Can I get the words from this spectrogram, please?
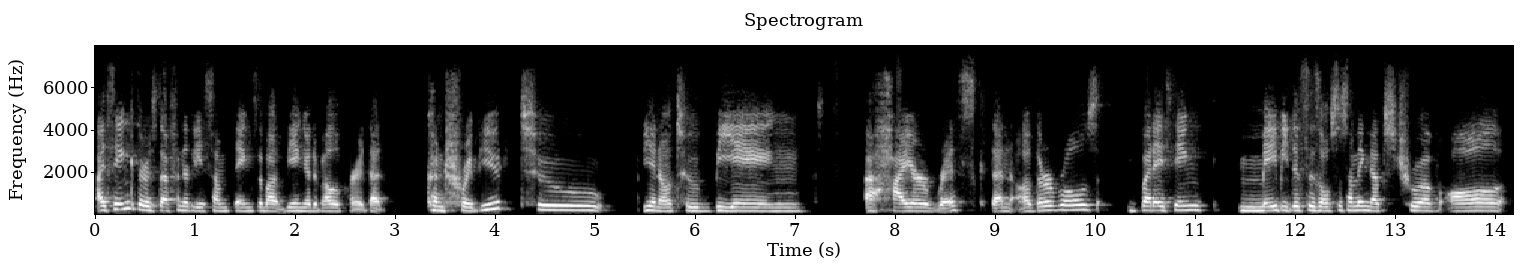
I think there's definitely some things about being a developer that contribute to you know to being a higher risk than other roles. But i think maybe this is also something that's true of all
